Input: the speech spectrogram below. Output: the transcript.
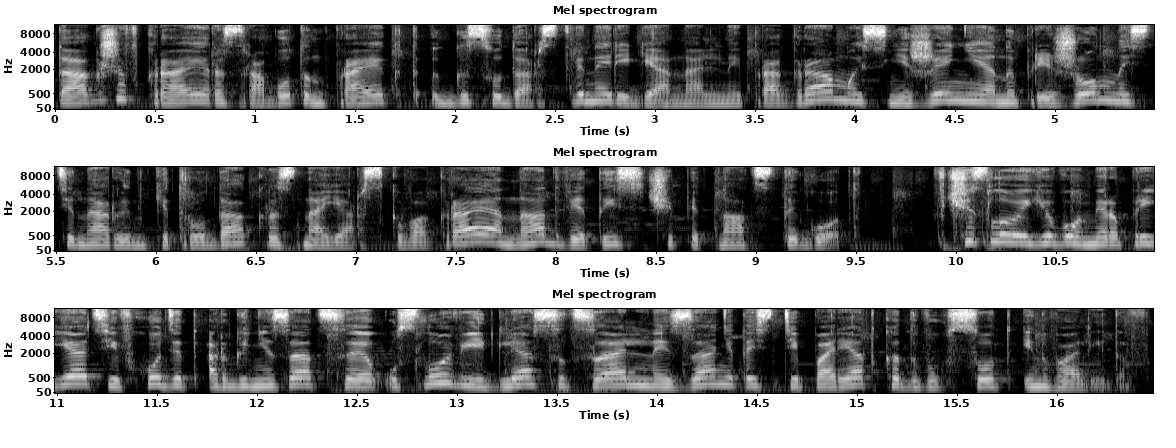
Также в крае крае разработан проект государственной региональной программы снижения напряженности на рынке труда Красноярского края на 2015 год. В число его мероприятий входит организация условий для социальной занятости порядка 200 инвалидов.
